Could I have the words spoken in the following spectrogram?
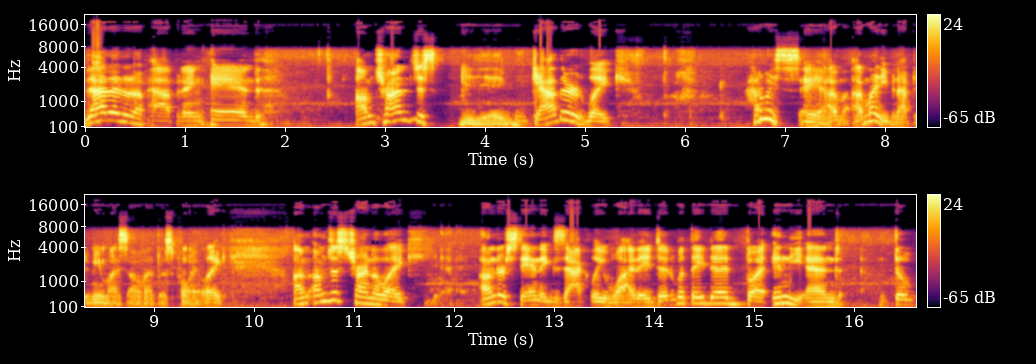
that ended up happening, and I'm trying to just gather like how do I say it? I, I might even have to mute myself at this point. Like I'm, I'm just trying to like understand exactly why they did what they did, but in the end, the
